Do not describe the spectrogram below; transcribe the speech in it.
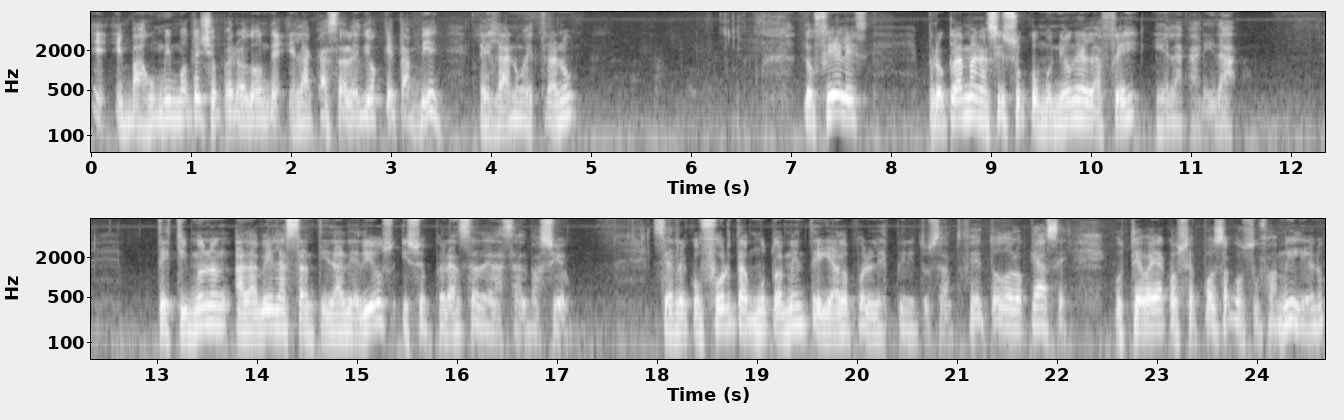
eh, bajo un mismo techo, pero donde en la casa de Dios, que también es la nuestra, ¿no? Los fieles proclaman así su comunión en la fe y en la caridad testimonian a la vez la santidad de Dios y su esperanza de la salvación. Se reconfortan mutuamente guiados por el Espíritu Santo. Fíjate todo lo que hace. Usted vaya con su esposa, con su familia, ¿no?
